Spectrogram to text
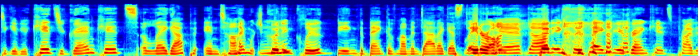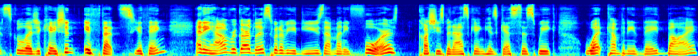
to give your kids, your grandkids a leg up in time, which mm-hmm. could include being the bank of mom and dad, I guess, later on. Yep, could include paying for your grandkids' private school education, if that's your thing. Anyhow, regardless, whatever you'd use that money for, Koshi's been asking his guests this week what company they'd buy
